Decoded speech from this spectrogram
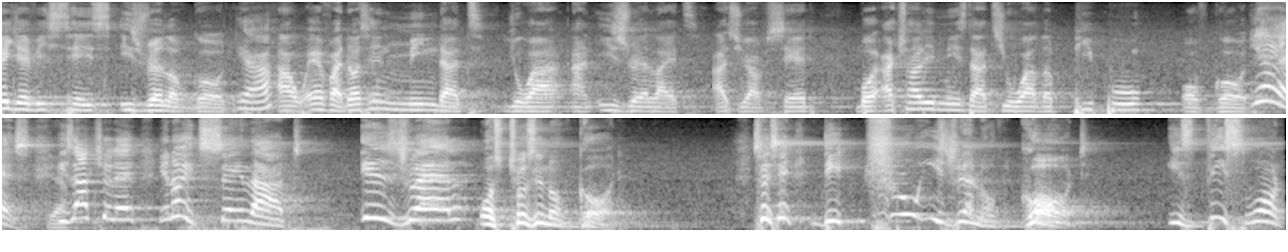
KJV says Israel of God. Yeah. However, it doesn't mean that you are an Israelite, as you have said, but actually means that you are the people of God. Yes, Yeah. it's actually, you know, it's saying that Israel was chosen of God. So it's saying the true Israel of God is this one.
